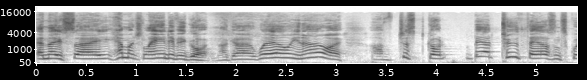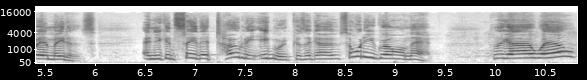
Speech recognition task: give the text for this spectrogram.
And they say, How much land have you got? And I go, Well, you know, I, I've just got about 2,000 square metres. And you can see they're totally ignorant because they go, So what do you grow on that? And I go, Well,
